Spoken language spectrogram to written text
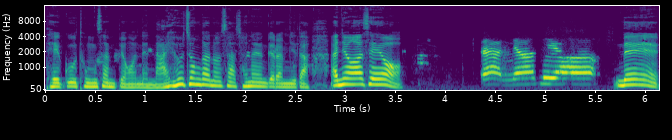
대구 동산병원의 나효정 간호사 전화 연결합니다. 안녕하세요. 네, 안녕하세요. 네,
